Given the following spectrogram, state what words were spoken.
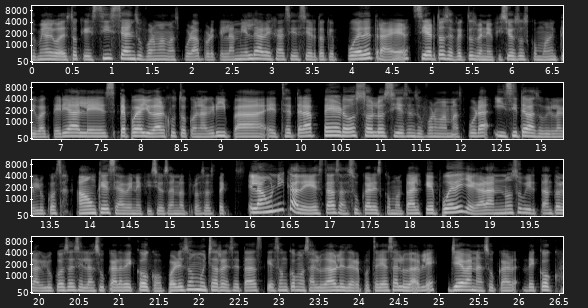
algo de esto que sí sea en su forma más pura, porque la miel de abeja sí es cierto que puede traer ciertos efectos beneficiosos como antibacteriales, te puede ayudar justo con la gripa, etcétera, pero solo si es en su forma más pura y sí te va a subir la glucosa, aunque sea beneficiosa en otros aspectos. La única de estas azúcares como tal que puede llegar a no subir tanto la glucosa es el azúcar de coco. Por eso muchas recetas que son como saludables de repostería saludable llevan azúcar de coco.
